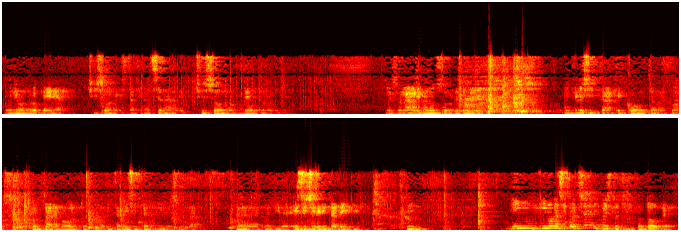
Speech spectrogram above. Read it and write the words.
l'Unione Europea, ci sono gli Stati nazionali, ci sono le autonomie regionali, ma non solo autonomie, anche le città che contano e possono contare molto sulla vita dei cittadini, sulla eh, dire, esigibilità dei diritti. In, in, una situazione di questo tipo, dove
